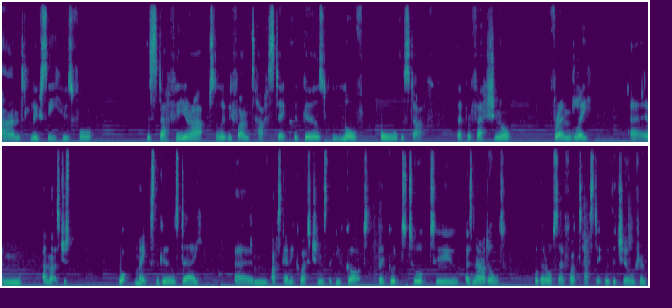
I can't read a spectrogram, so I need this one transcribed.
and Lucy who's 4. The staff here are absolutely fantastic. The girls love all the staff. They're professional, friendly, um, and that's just what makes the girls' day. Um, ask any questions that you've got. They're good to talk to as an adult, but they're also fantastic with the children.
